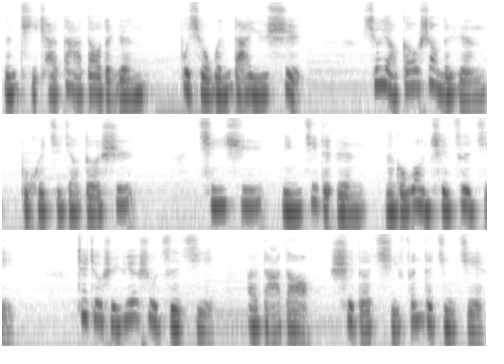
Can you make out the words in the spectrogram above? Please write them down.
能体察大道的人不求闻达于世，修养高尚的人不会计较得失，清虚宁静的人能够忘却自己，这就是约束自己而达到适得其分的境界。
